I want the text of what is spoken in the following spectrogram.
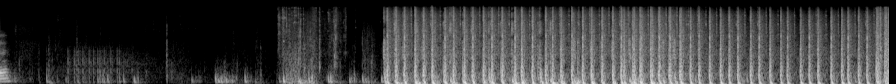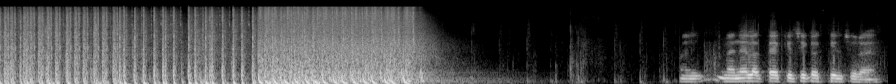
है। मैंने लगता है किसी का किल चुरा है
